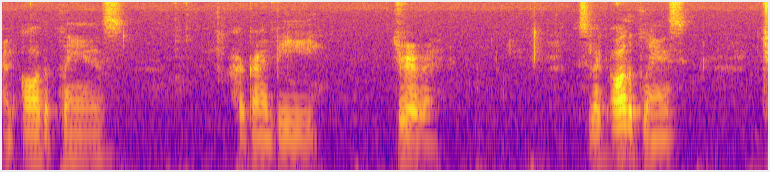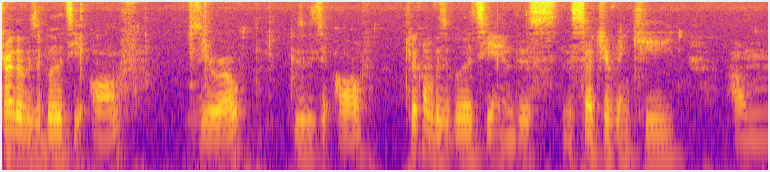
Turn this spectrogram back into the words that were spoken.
and all the planes are going to be driven. Select all the planes, turn the visibility off, zero, visibility off, click on visibility in this the set driven key, um,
